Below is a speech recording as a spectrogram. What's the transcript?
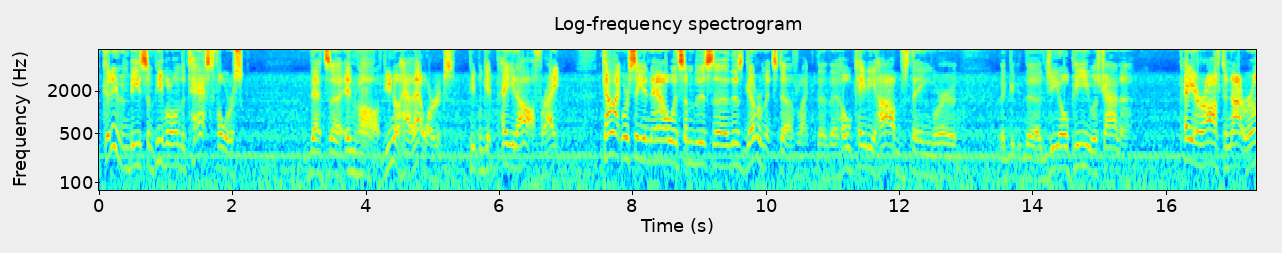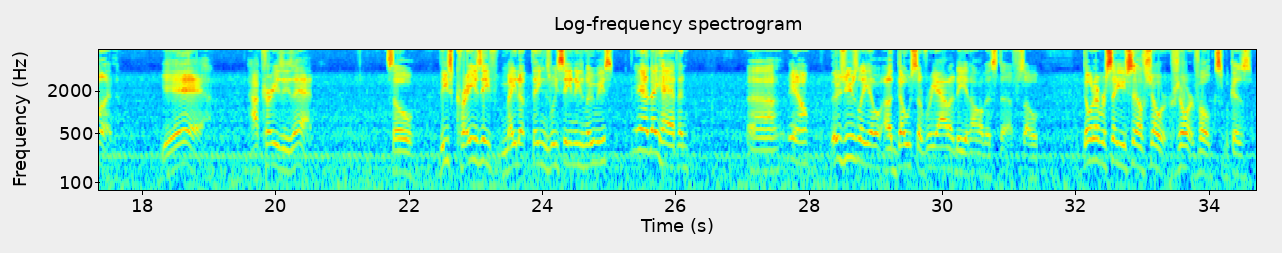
Could even be some people on the task force that's uh, involved. You know how that works. People get paid off, right? kind of like we're seeing now with some of this uh, this government stuff, like the the whole Katie Hobbs thing, where the the GOP was trying to pay her off to not run. Yeah, how crazy is that? So these crazy made up things we see in these movies, yeah, they happen. Uh, you know, there's usually a, a dose of reality in all this stuff. So don't ever say yourself short, short, folks, because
